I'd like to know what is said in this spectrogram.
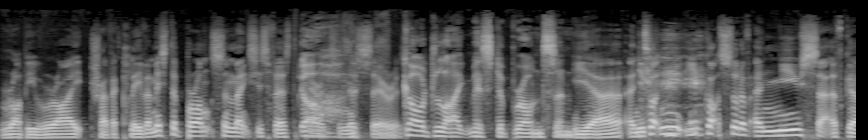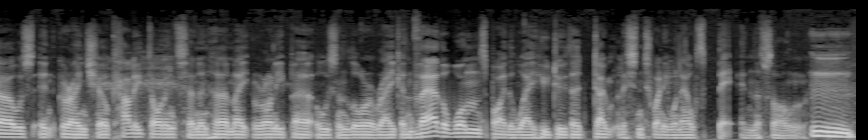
Robbie Wright, Trevor Cleaver, Mr. Bronson makes his first appearance oh, in this series. Godlike Mr. Bronson. Yeah, and you've got new, you've got sort of a new set of girls in Grange Hill: Callie Donington and her mate Ronnie Birtles and Laura Reagan. They're the ones, by the way, who do the "Don't listen to anyone else" bit in the song. Mm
